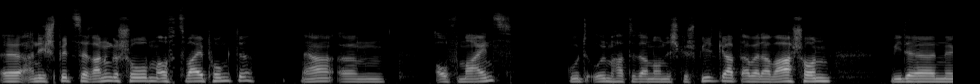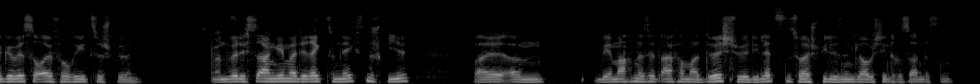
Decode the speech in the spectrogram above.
äh, an die Spitze rangeschoben auf zwei Punkte. Ja, ähm, auf Mainz. Gut, Ulm hatte da noch nicht gespielt gehabt, aber da war schon wieder eine gewisse Euphorie zu spüren. Dann würde ich sagen, gehen wir direkt zum nächsten Spiel, weil ähm, wir machen das jetzt einfach mal durch. Für die letzten zwei Spiele sind, glaube ich, die interessantesten.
